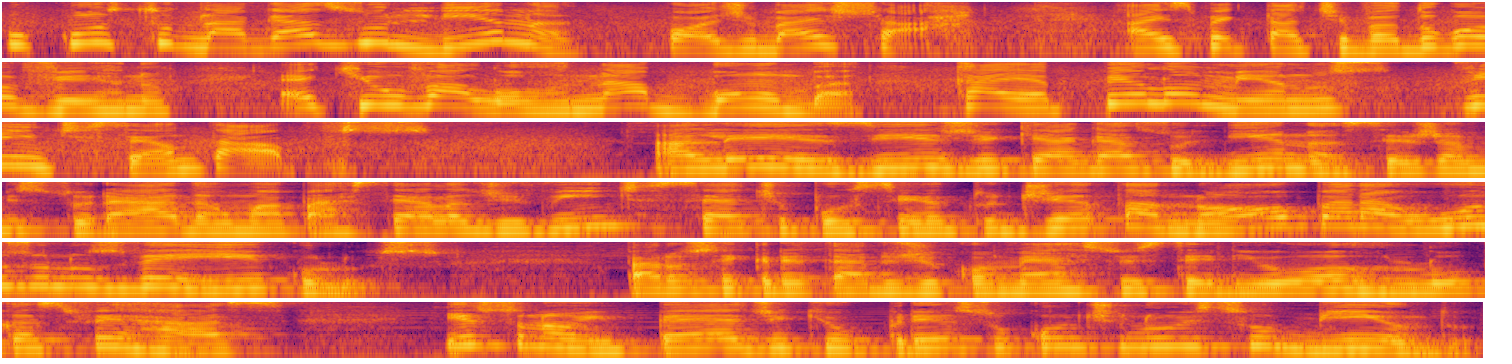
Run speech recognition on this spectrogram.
o custo da gasolina pode baixar. A expectativa do governo é que o valor na bomba caia pelo menos 20 centavos. A lei exige que a gasolina seja misturada a uma parcela de 27% de etanol para uso nos veículos. Para o secretário de Comércio Exterior, Lucas Ferraz, isso não impede que o preço continue subindo,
